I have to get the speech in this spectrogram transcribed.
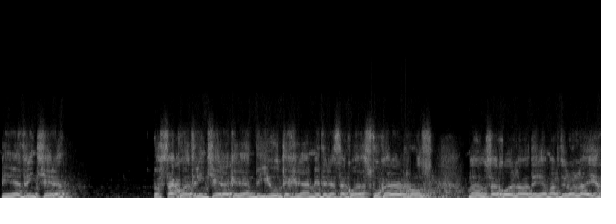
Línea de trinchera. Los sacos de trinchera que eran de yute, generalmente era saco de azúcar arroz, ¿no? Un saco de la batería Martirolaya,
